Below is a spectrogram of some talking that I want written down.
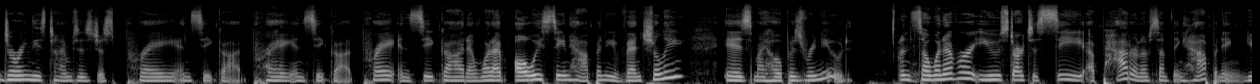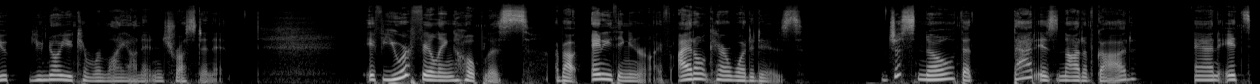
during these times is just pray and seek God, pray and seek God, pray and seek God. And what I've always seen happen eventually is my hope is renewed. And so whenever you start to see a pattern of something happening, you you know you can rely on it and trust in it. If you're feeling hopeless about anything in your life, I don't care what it is. Just know that that is not of God, and it's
